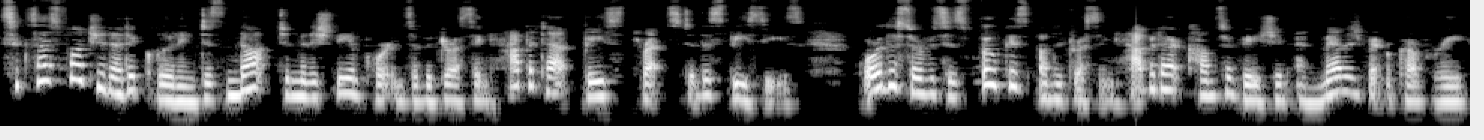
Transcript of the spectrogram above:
Successful genetic cloning does not diminish the importance of addressing habitat-based threats to the species, or the service's focus on addressing habitat conservation and management recovery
